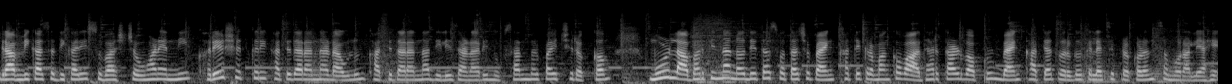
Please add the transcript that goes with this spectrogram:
ग्रामविकास अधिकारी सुभाष चव्हाण यांनी खरे शेतकरी खातेदारांना डावलून खातेदारांना दिली जाणारी नुकसान भरपाईची रक्कम मूळ लाभार्थींना न देता स्वतःच्या बँक खाते क्रमांक व आधार कार्ड वापरून बँक खात्यात वर्ग केल्याचे प्रकरण समोर आले आहे.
